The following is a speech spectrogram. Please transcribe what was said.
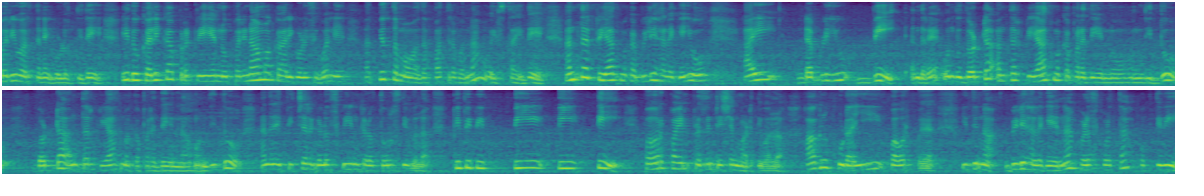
ಪರಿವರ್ತನೆಗೊಳ್ಳುತ್ತಿದೆ. ಇದು ಕಲಿಕಾ ಪ್ರಕ್ರಿಯೆಯನ್ನು ಪರಿಣಾಮಕಾರಿಗೊಳಿಸುವಲ್ಲಿ ಅತ್ಯುತ್ತಮವಾದ ಪಾತ್ರವನ್ನು ವಹಿಸ್ತಾ ಇದೆ. ಅಂತರ್ಕ್ರಿಯಾತ್ಮಕ ಬಿಳಿ ಹಲಗೆಯು ಐ ಡಬ್ಲ್ಯೂ ಬಿ ಅಂದರೆ ಒಂದು ದೊಡ್ಡ ಅಂತರ್ಕ್ರಿಯಾತ್ಮಕ ಪರದೆಯನ್ನು ಹೊಂದಿದ್ದು, ದೊಡ್ಡ ಅಂತರ್ಕ್ರಿಯಾತ್ಮಕ ಪರದೆಯನ್ನು ಹೊಂದಿದ್ದು, ಅಂದರೆ ಪಿಕ್ಚರ್ಗಳು ಸ್ಕ್ರೀನ್ಗಳು ತೋರಿಸ್ತೀವಲ್ಲ P P P P T power point presentation ಮಾಡ್ತೀವಲ್ಲ ಆಗಲೂ ಕೂಡ ಈ ಪವರ್ ಇದನ್ನು ಬಿಳಿ ಹಲಗೆಯನ್ನು ಬಳಸ್ಕೊಳ್ತಾ ಹೋಗ್ತೀವಿ.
